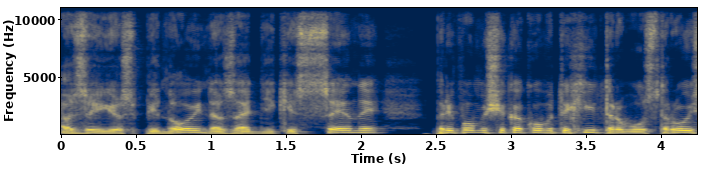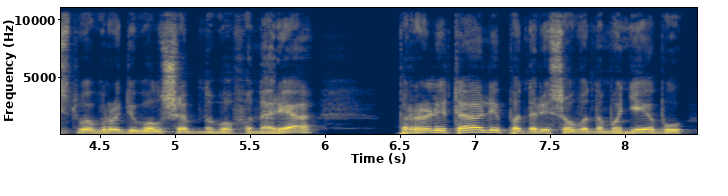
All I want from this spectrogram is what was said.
а за ее спиной на заднике сцены при помощи какого-то хитрого устройства вроде волшебного фонаря пролетали по нарисованному небу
